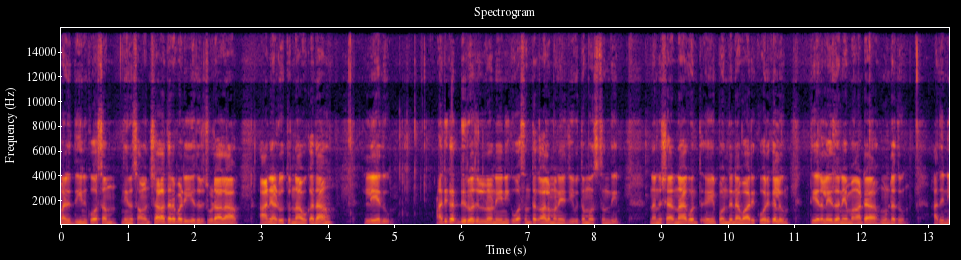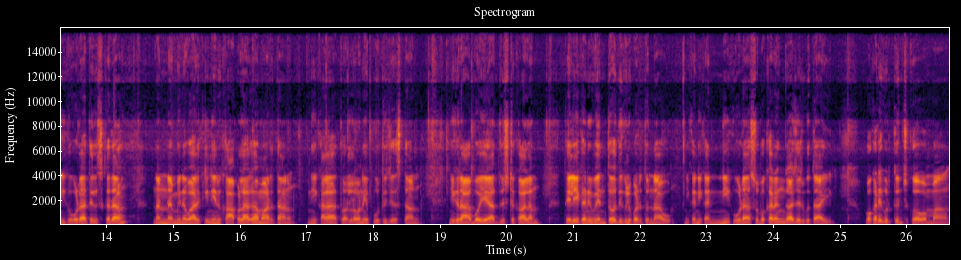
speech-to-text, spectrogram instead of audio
మరి దీనికోసం నేను సంవత్సరాల తరబడి ఎదురు చూడాలా అని అడుగుతున్నావు కదా? లేదు. అతి కొద్ది రోజుల్లోనే నీకు వసంతకాలం అనే జీవితం వస్తుంది. నన్ను శరణాగతి పొందిన వారి కోరికలు తీరలేదు అనే మాట ఉండదు. అది నీకు కూడా తెలుసు కదా? నన్ను నమ్మిన వారికి నేను కాపలాగా మారుతాను. నీ కళ త్వరలోనే పూర్తి చేస్తాను. నీకు రాబోయే అదృష్టకాలం తెలియక నువ్వెంతో దిగులు పడుతున్నావు. ఇక నీకు అన్నీ కూడా శుభకరంగా జరుగుతాయి. ఒకటి గుర్తుంచుకోవమ్మా.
